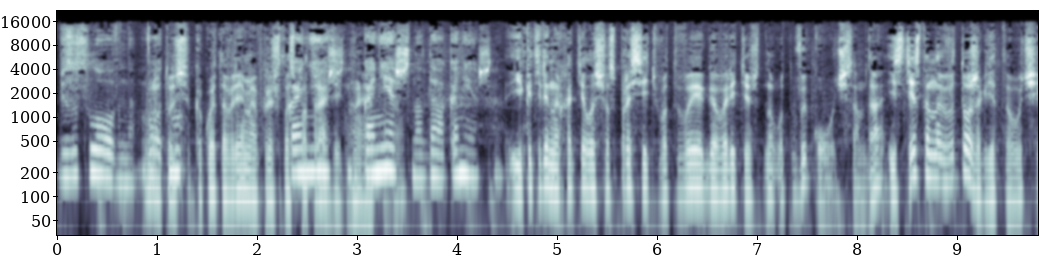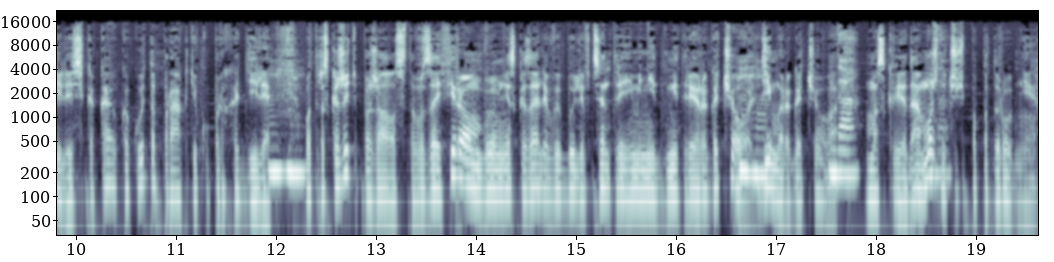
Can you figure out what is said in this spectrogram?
безусловно. Ну, вот. то есть какое-то время пришлось конечно, потратить на конечно, это. да? да, конечно. Екатерина, хотел еще спросить, вот вы говорите, ну вот вы коуч сам, да? Естественно, вы тоже где-то учились, какая, какую-то практику проходили. Угу. Вот расскажите, пожалуйста, вы за эфиром вы мне сказали, вы были в центре имени Дмитрия Рогачева, угу. Димы Рогачева да. в Москве, да? Можно да. чуть поподробнее?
